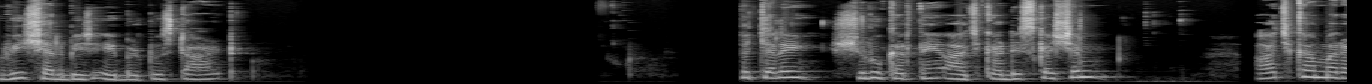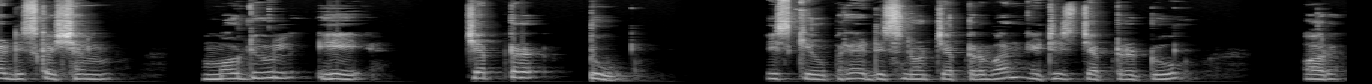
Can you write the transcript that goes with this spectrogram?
we shall be able to start तो चलें, शुरू करते हैं आज का डिस्कशन आज का हमारा discussion module A chapter two इसके ऊपर है this not chapter one it is chapter two और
